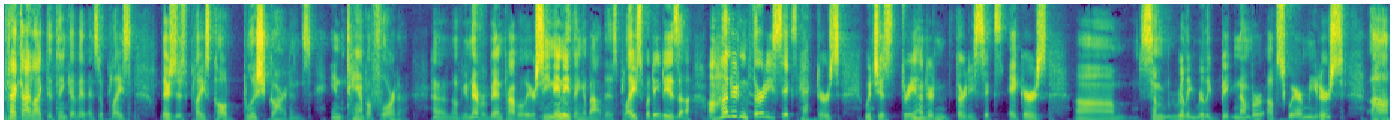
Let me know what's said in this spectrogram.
In fact, I like to think of it as a place, there's this place called Busch Gardens in Tampa, Florida. I don't know if you've never been probably or seen anything about this place, but it is uh, 136 hectares, which is 336 acres, um, some really, really big number of square meters uh,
